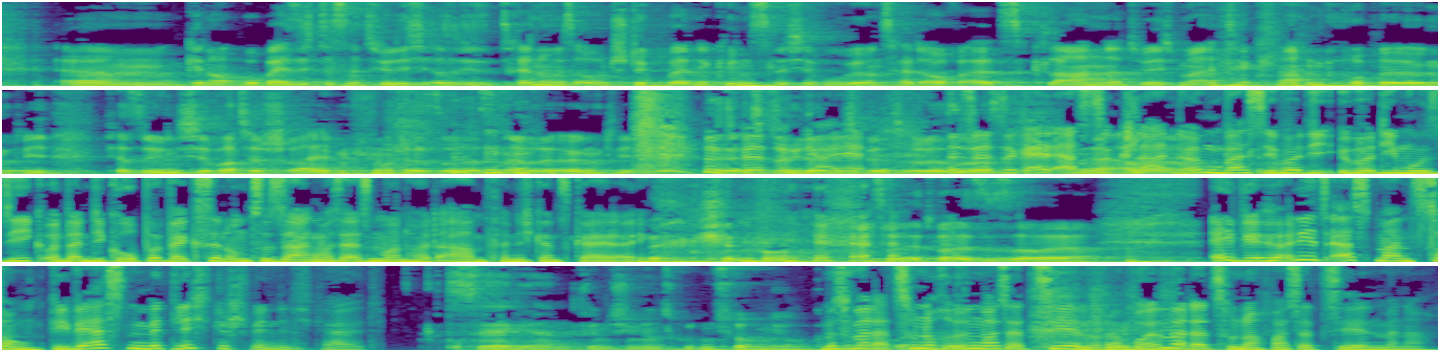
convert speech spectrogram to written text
ähm, genau, wobei sich das natürlich, also diese Trennung ist auch ein Stück weit eine künstliche, wo wir uns halt auch als Clan natürlich mal in der Clan-Gruppe irgendwie persönliche Worte schreiben oder sowas, ne? oder irgendwie das äh, so wird oder so. Das wäre so geil, erst ne? so Clan Aber, irgendwas genau. über die über die Musik und dann die Gruppe wechseln, um zu sagen, was essen wir heute Abend. Finde ich ganz geil eigentlich. genau, so etwa ist es aber, ja. Ey, wir hören jetzt erstmal einen Song. Wie wär's denn mit Lichtgeschwindigkeit? Sehr gern. Finde ich einen ganz guten Song, ja. Müssen wir dazu noch irgendwas erzählen oder wollen wir dazu noch was erzählen, Männer?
